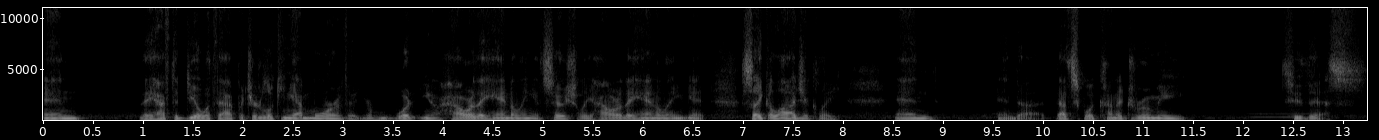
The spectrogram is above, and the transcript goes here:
and they have to deal with that but you're looking at more of it. You're what you know how are they handling it socially? How are they handling it psychologically? And and uh, that's what kind of drew me to this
